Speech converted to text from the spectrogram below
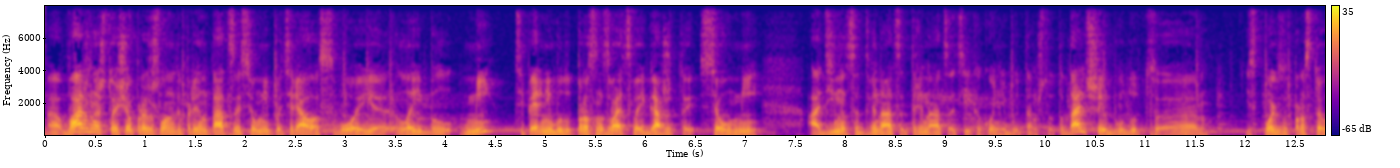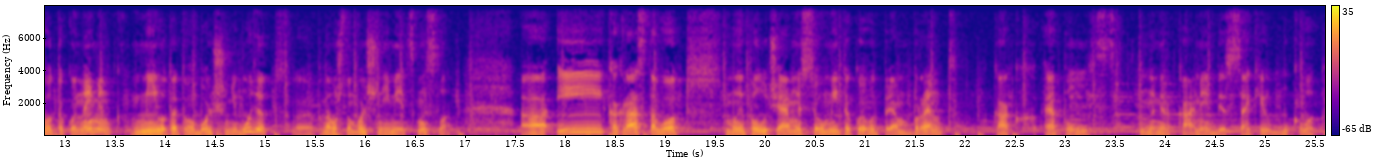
Э, важно, что еще произошло на этой презентации, Xiaomi потеряла свой э, лейбл Mi, теперь они будут просто называть свои гаджеты Xiaomi 11, 12, 13 и какой-нибудь там что-то дальше, и будут э, использовать простой вот такой нейминг. Ми вот этого больше не будет, э, потому что он больше не имеет смысла. А, и как раз-то вот мы получаем из Xiaomi такой вот прям бренд, как Apple с номерками, без всяких буквок.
